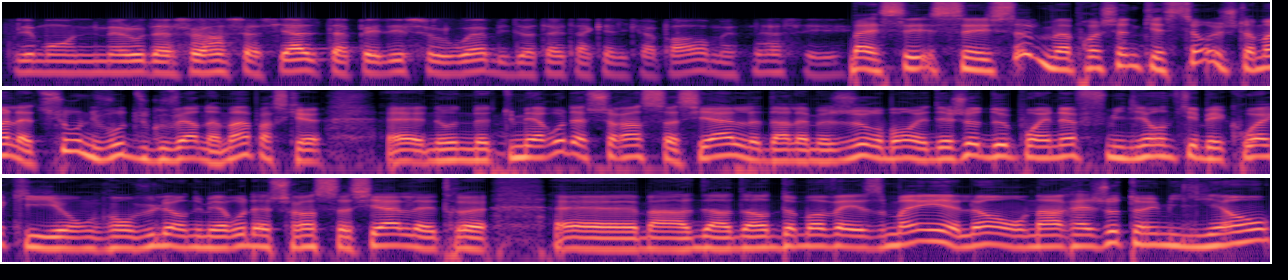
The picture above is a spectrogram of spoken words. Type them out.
Vous voulez mon numéro d'assurance sociale, tapez-le sur le web, il doit être à quelque part. Maintenant, c'est... Ben, c'est ça ma prochaine question, justement là-dessus, au niveau du gouvernement, parce que euh, notre numéro d'assurance sociale, dans la mesure, bon, il y a déjà 2,9 millions de Québécois qui ont, vu leur numéro d'assurance sociale être euh, ben, dans, de mauvaises mains. Là, on en rajoute un million.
